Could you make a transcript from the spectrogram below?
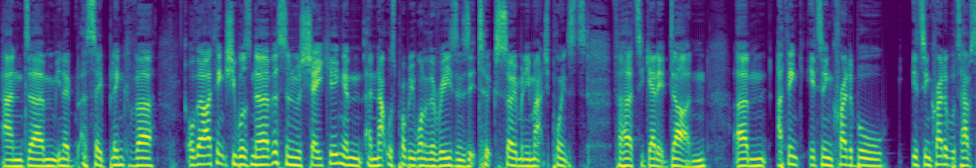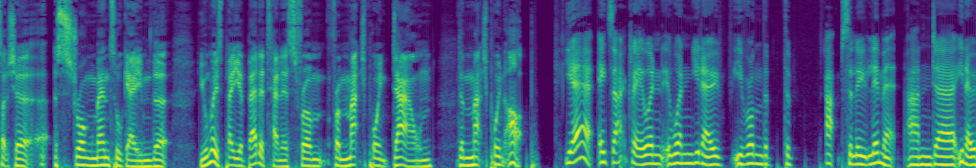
And um, you know, I say Blinkova, although I think she was nervous and was shaking, and, and that was probably one of the reasons it took so many match points for her to get it done. Um, I think it's incredible it's incredible to have such a, a strong mental game that you almost play your better tennis from from match point down than match point up. Yeah, exactly. When when you know you're on the the absolute limit. And, uh, you know,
